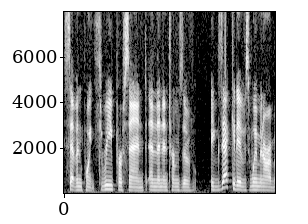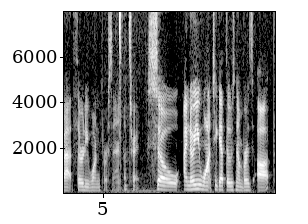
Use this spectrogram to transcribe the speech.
7.3%, and then in terms of executives, women are about 31%. That's right. So, I know you want to get those numbers up.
